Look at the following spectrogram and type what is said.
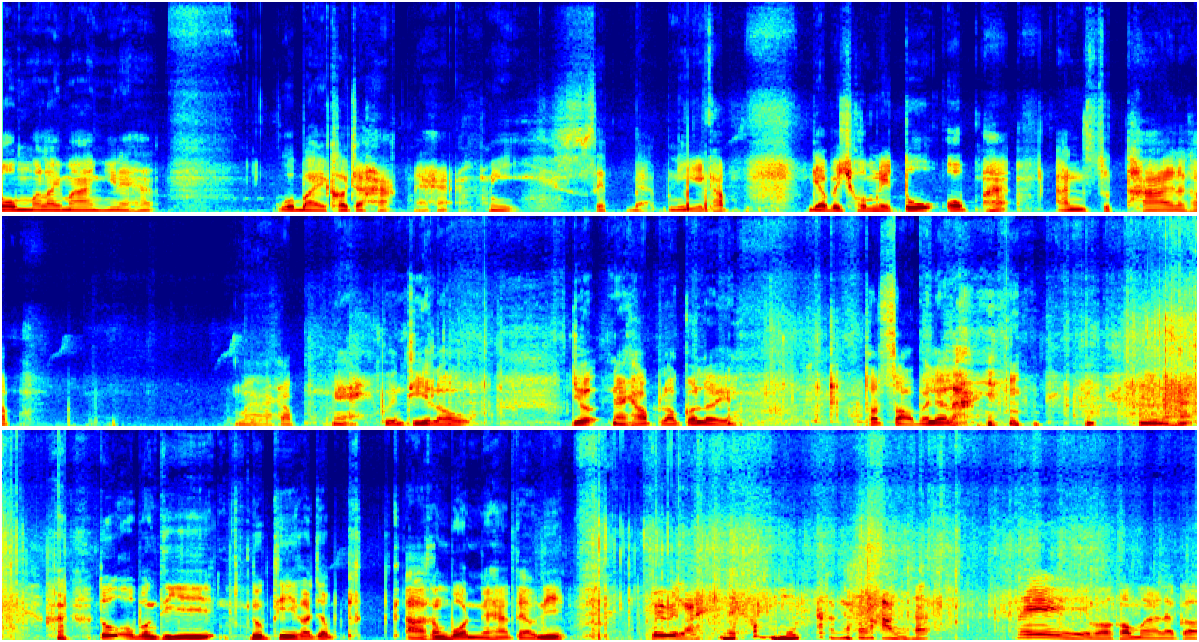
ลมอะไรมาอย่างนี้นะฮะกลัวใบเขาจะหักนะฮะนี่เสร็จแบบนี้ครับ เดี๋ยวไปชมในตู้อบฮะอันสุดท้ายแล้วครับ มาครับแหมพื้นที่เราเยอะนะครับ เราก็เลยทดสอบไปเรื่อยๆนี่นะฮะตู้อบบางทีทุกทีเขาจะอ่าข้างบนนะฮะแต่วันนี้ไม่เป็นไรนะครับมุดข้างล่างฮะเน่พอเข้ามาแล้วก็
